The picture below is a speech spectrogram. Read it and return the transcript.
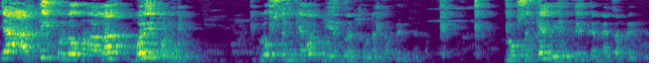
या आर्थिक प्रलोभनाला बळी पडून लोकसंख्येवर नियंत्रण ठेवण्याचा प्रयत्न करतात. लोकसंख्या नियंत्रित करण्याचा प्रयत्न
